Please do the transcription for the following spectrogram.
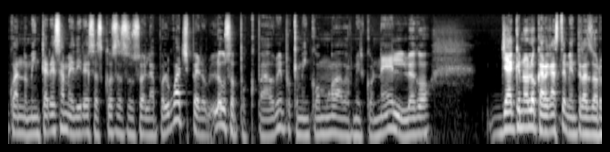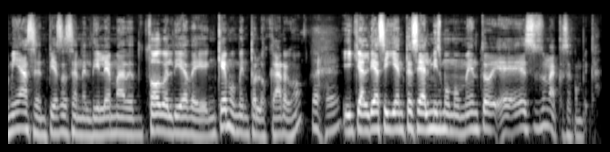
cuando me interesa medir esas cosas, uso el Apple Watch, pero lo uso poco para dormir porque me incomoda dormir con él. Y luego, ya que no lo cargaste mientras dormías, empiezas en el dilema de todo el día de en qué momento lo cargo. Ajá. Y que al día siguiente sea el mismo momento. Eso es una cosa complicada.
